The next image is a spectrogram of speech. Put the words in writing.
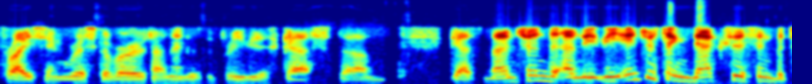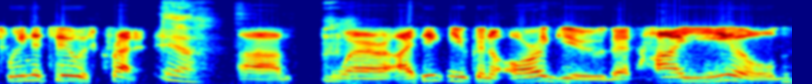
pricing risk aversion, I think, as the previous guest um, guest mentioned. And the, the interesting nexus in between the two is credit. Yeah. Um, where I think you can argue that high yield,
